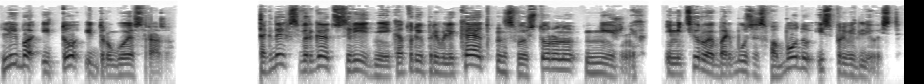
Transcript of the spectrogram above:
либо и то, и другое сразу. Тогда их свергают средние, которые привлекают на свою сторону нижних, имитируя борьбу за свободу и справедливость.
